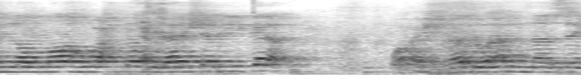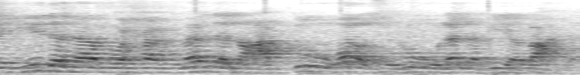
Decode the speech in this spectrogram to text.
إلا الله وحده لا شريك له وأشهد أن سيدنا محمدا عبده ورسوله لا نبي بعده.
